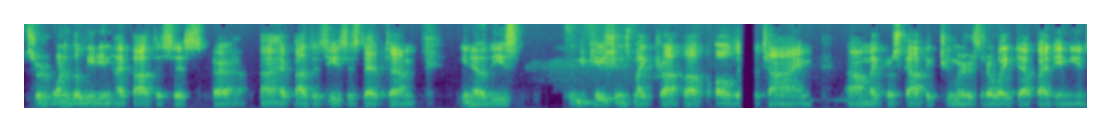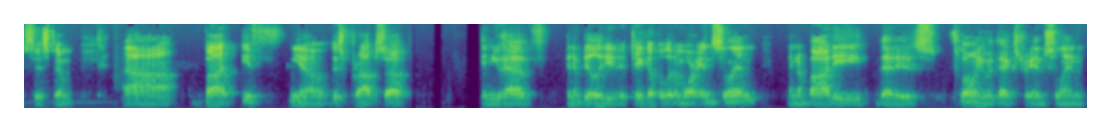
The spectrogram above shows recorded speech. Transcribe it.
sort of one of the leading hypothesis uh, uh, hypotheses is that um, you know these mutations might crop up all the time, uh, microscopic tumors that are wiped out by the immune system. Uh, but if you know this crops up, and you have an ability to take up a little more insulin and a body that is flowing with extra insulin,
